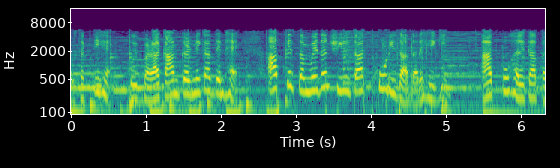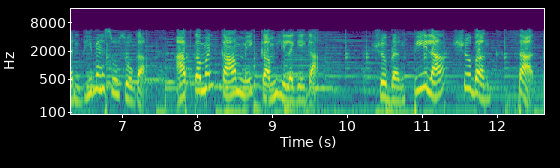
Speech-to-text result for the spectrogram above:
हो सकती है। कोई बड़ा काम करने का दिन है। आपकी संवेदनशीलता थोड़ी ज़्यादा रहेगी। आपको हल्कापन भी महसूस होगा। आपका मन काम में कम ही लगेगा। शुभ रंग पीला शुभ अंक सात।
